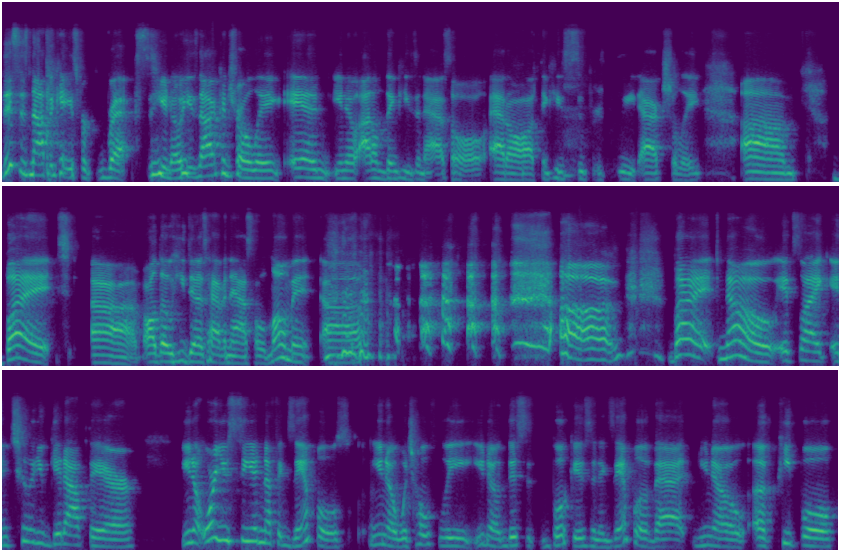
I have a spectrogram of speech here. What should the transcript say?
this is not the case for rex you know he's not controlling and you know i don't think he's an asshole at all. I think he's super sweet actually. Um, but uh, although he does have an asshole moment um, um, but no it's like until you get out there you know or you see enough examples you know which hopefully you know this book is an example of that you know of people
